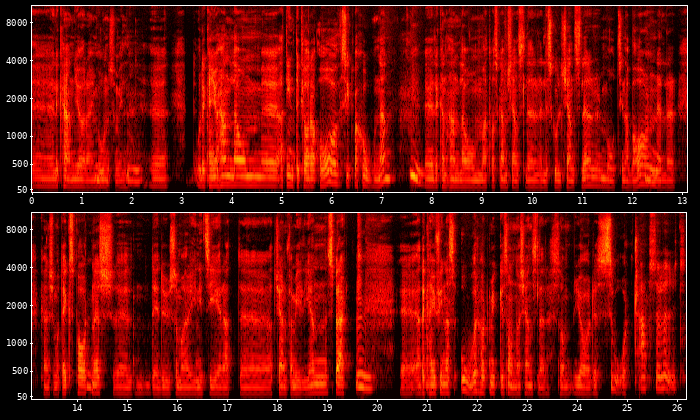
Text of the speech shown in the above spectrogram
eh, eller kan göra en bonusfamilj. Eh, och det kan ju handla om eh, att inte klara av situationen. Eh, Det kan handla om att ha skamkänslor eller skuldkänslor mot sina barn eller kanske mot ex-partners. Eh, Det är du som har initierat eh, att kärnfamiljen sprack. Eh, Det kan ju finnas oerhört mycket sådana känslor som gör det svårt. Absolut.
